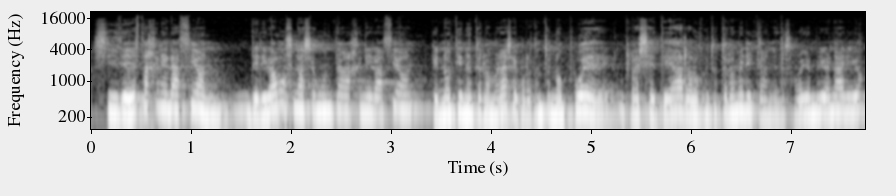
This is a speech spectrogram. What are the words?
Si de esta generación derivamos una segunda generación que no tiene telomerasa y por lo tanto no puede resetear la longitud telomérica en el desarrollo embrionario,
